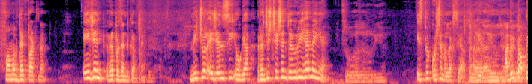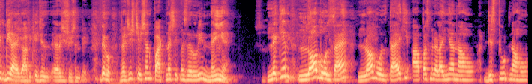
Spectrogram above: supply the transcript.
form of that partner agent represent करते हैं। म्यूचुअल एजेंसी हो गया। रजिस्ट्रेशन ज़रूरी है, नहीं है? बहुत ज़रूरी है। इस पे क्वेश्चन अलग से आता है। अभी अभी टॉपिक भी आएगा अभी एजेंट रजिस्ट्रेशन पे। देखो रजिस्ट्रेशन पार्टनरशिप में ज़रूरी नहीं है। लेकिन लॉ बोलता है लॉ बोलता है कि आपस में लड़ाइयाँ ना हो डिस्प्यूट ना हो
